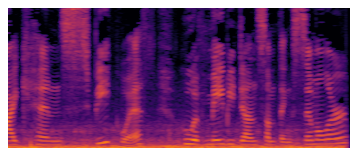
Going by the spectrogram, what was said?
I can speak with who have maybe done something similar,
